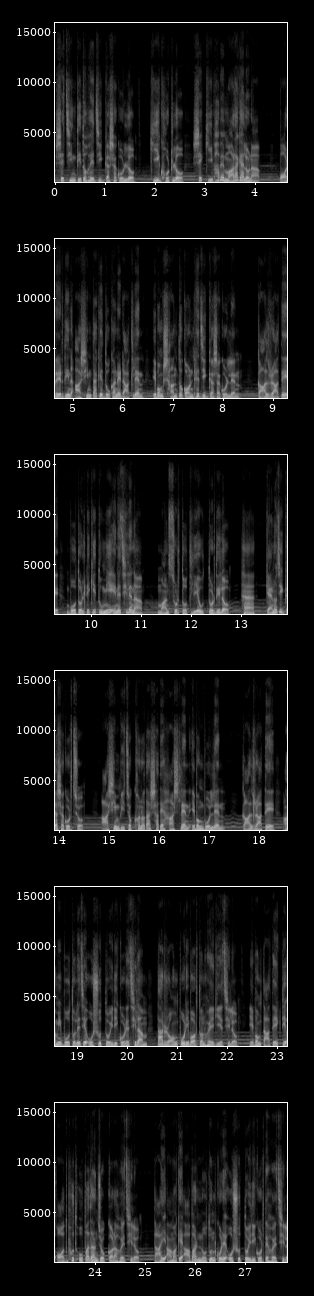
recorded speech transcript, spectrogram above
সে চিন্তিত হয়ে জিজ্ঞাসা করল, কি ঘটল? সে কীভাবে মারা গেল না? পরের দিন আসিম তাকে দোকানে ডাকলেন এবং শান্ত কণ্ঠে জিজ্ঞাসা করলেন, কাল রাতে বোতলটি কি তুমি এনেছিলে না? মানসুর ততলিয়ে উত্তর দিল হ্যাঁ কেন জিজ্ঞাসা করছ? আসিম বিচক্ষণতার সাথে হাসলেন এবং বললেন কাল রাতে আমি বোতলে যে ওষুধ তৈরি করেছিলাম, তার রং পরিবর্তন হয়ে গিয়েছিল এবং তাতে একটি অদ্ভুত উপাদান যোগ করা হয়েছিল। তাই আমাকে আবার নতুন করে ওষুধ তৈরি করতে হয়েছিল।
